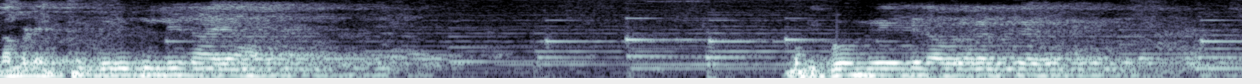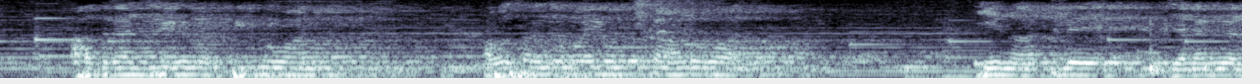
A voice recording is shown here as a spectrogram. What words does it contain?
നമ്മുടെ ഏറ്റവും ഗുരുതുല്യനായ ഗോവിന്ദർ അവർക്ക് ആദരാഞ്ജലികൾ അർപ്പിക്കുവാൻ അവസാനമായി ഒന്ന് കാണുവാൻ ഈ നാട്ടിലെ ജനങ്ങൾ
